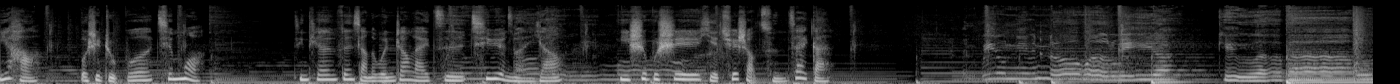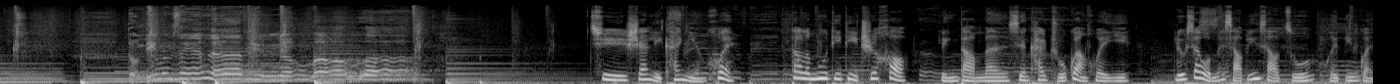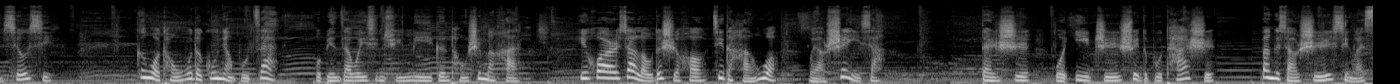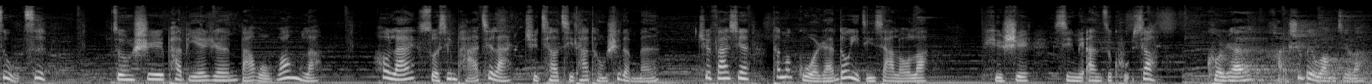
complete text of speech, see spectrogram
你好，我是主播阡陌。今天分享的文章来自七月暖阳。你是不是也缺少存在感？去山里开年会，到了目的地之后，领导们先开主管会议，留下我们小兵小卒回宾馆休息。跟我同屋的姑娘不在，我便在微信群里跟同事们喊：“一会儿下楼的时候记得喊我，我要睡一下。”但是我一直睡得不踏实，半个小时醒来四五次，总是怕别人把我忘了。后来索性爬起来去敲其他同事的门，却发现他们果然都已经下楼了。于是心里暗自苦笑，果然还是被忘记了。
